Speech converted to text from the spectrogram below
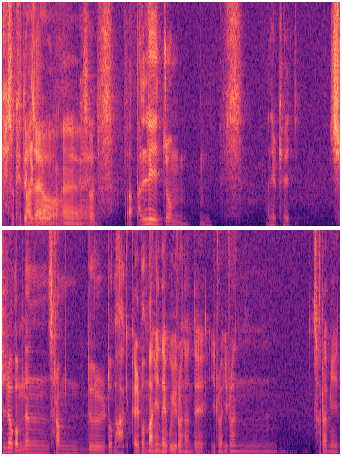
계속 해드리고 맞아요. 예, 네. 그래서 아, 빨리 좀 음, 아니 이렇게 실력 없는 사람들도 막 앨범 많이 내고 이러는데 이런 이런 사람이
